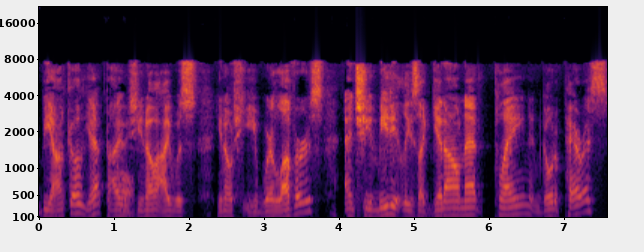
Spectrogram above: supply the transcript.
Bianco, yep, I, oh. you know, I was, you know, she, we're lovers, and she immediately is like, get on that plane and go to Paris.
